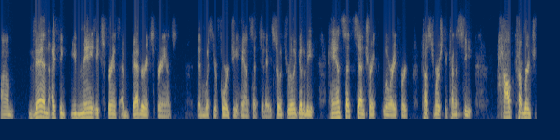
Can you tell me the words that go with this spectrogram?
um, then I think you may experience a better experience than with your 4G handset today. So it's really going to be handset centric, Lori, for customers to kind of see how coverage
